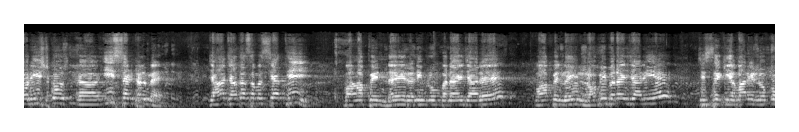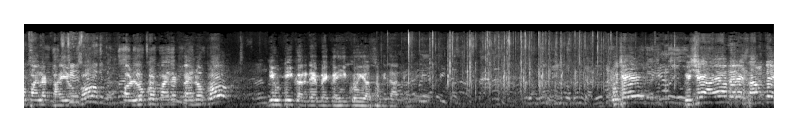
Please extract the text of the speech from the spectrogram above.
और ईस्ट कोस्ट ईस्ट सेंट्रल में, जहाँ ज़्यादा समस्या थी वहाँ पे नए रनिंग रूम बनाए जा रहे हैं। वहाँ पे नई लॉबी बनाई जा रही है, जिससे कि हमारे लोको पायलट भाइयों को और लोको पायलट बहनों को ड्यूटी करने में कहीं कोई असुविधा नहीं मुझे विषय आया मेरे सामने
